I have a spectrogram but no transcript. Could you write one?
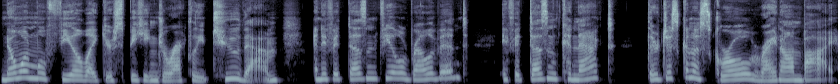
No one will feel like you're speaking directly to them. And if it doesn't feel relevant, if it doesn't connect, they're just going to scroll right on by.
